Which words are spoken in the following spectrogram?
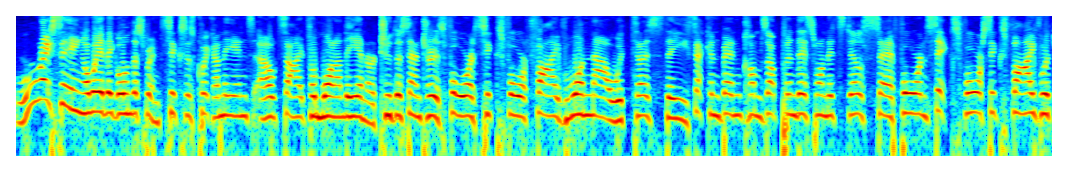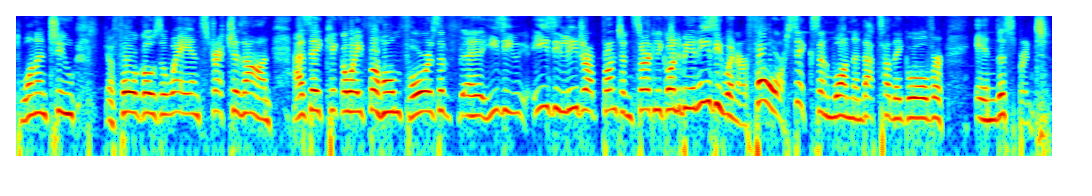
Racing away they go in the sprint. Six is quick on the ins- outside from one on the inner. To the centre is four, six, four, five, one now. It says the second bend comes up in this one, it's still uh, four and six four six five with one and two. Uh, four goes away and stretches on as they kick away for home. Four is a uh, easy, easy leader up front and certainly going to be an easy winner. Four, six, and one, and that's how they go over in the sprint.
